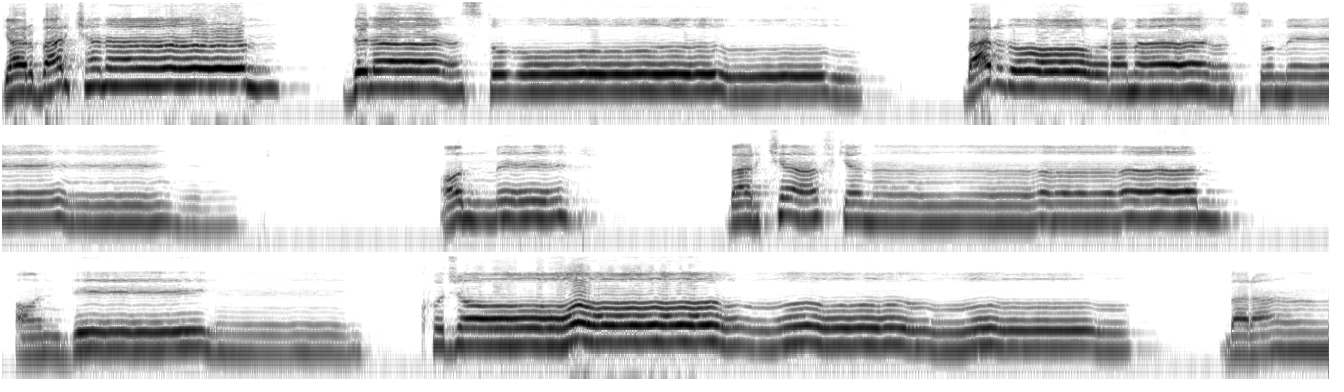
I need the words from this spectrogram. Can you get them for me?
گر برکنم دل از تو و بردارم از تو مهر. آن مهر بر که افکنم آن دل کجا برم؟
